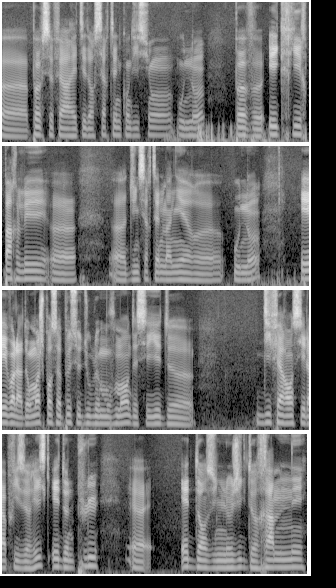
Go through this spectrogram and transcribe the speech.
euh, peuvent se faire arrêter dans certaines conditions ou non, peuvent écrire, parler d'une certaine manière ou non. Et voilà, donc moi je pense un peu ce double mouvement d'essayer de différencier la prise de risque et de ne plus euh, être dans une logique de ramener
